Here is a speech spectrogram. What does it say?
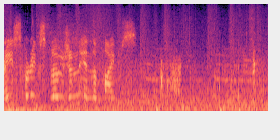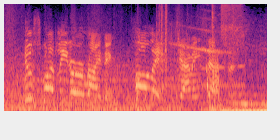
Brace for explosion in the pipes. New squad leader arriving. Fall in. Jamming sensors.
